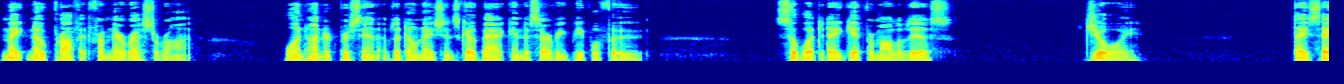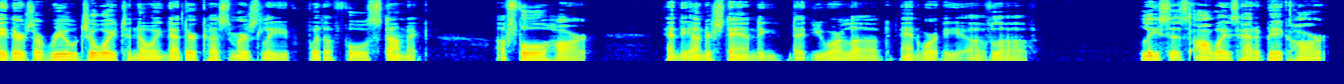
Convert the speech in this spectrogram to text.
make no profit from their restaurant. 100% of the donations go back into serving people food. So, what do they get from all of this? Joy. They say there's a real joy to knowing that their customers leave with a full stomach, a full heart, and the understanding that you are loved and worthy of love. Lisa's always had a big heart.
